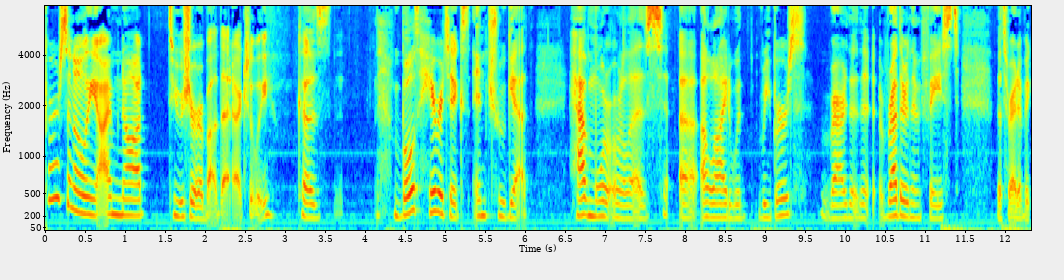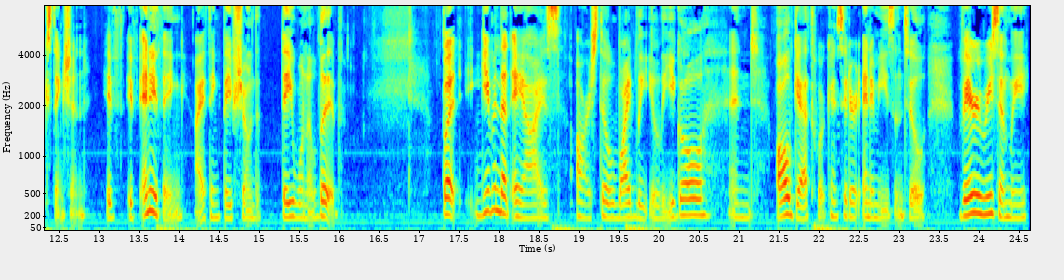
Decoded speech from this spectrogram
personally, I'm not too sure about that actually, because both heretics and true Geth have more or less uh, allied with Reapers rather than rather than faced the threat of extinction. If if anything, I think they've shown that they want to live. But given that AIs are still widely illegal and all Geth were considered enemies until very recently,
